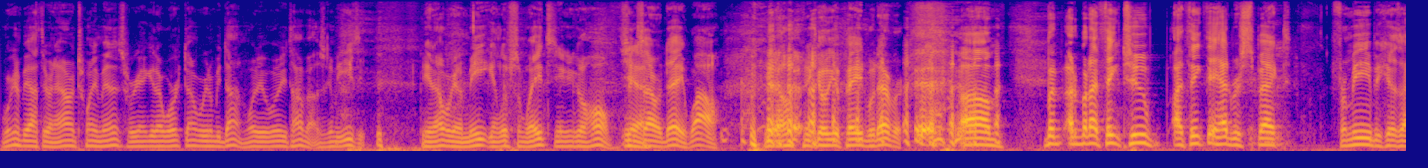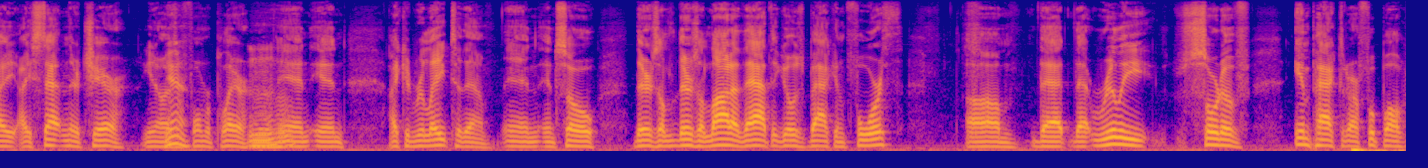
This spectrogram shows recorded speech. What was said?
We're going to be out there an hour and twenty minutes. We're going to get our work done. We're going to be done. What are, you, what are you talking about? It's going to be easy. You know, we're going to meet. You can lift some weights, and you can go home. Six Yeah. hour day. Wow. You know, you go get paid, whatever. Um, but but I think too. I think they had respect for me because I, I sat in their chair. You know, as Yeah. a former player, and and I could relate to them, and and so there's a there's a lot of that that goes back and forth um, that that really sort of impacted our football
